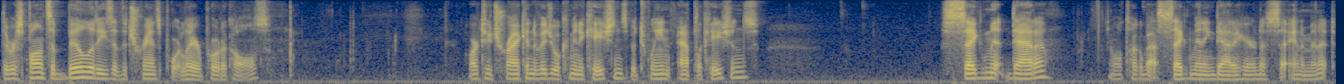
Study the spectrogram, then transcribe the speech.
The responsibilities of the transport layer protocols are to track individual communications between applications, segment data, and we'll talk about segmenting data here in a, in a minute,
